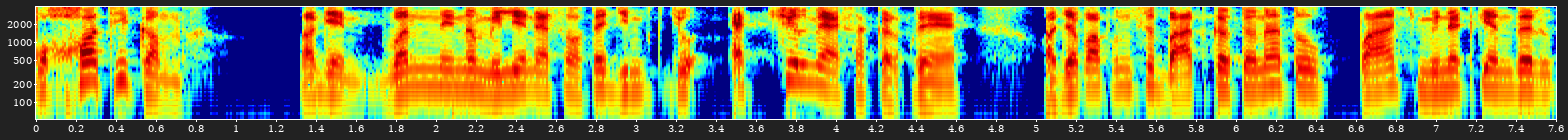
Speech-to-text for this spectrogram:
बहुत ही कम। अगेन वन इन मिलियन ऐसा होता है जिन, जो एक्चुअल में ऐसा करते हैं। और जब आप उनसे बात करते हो ना तो पाँच मिनट के अंदर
